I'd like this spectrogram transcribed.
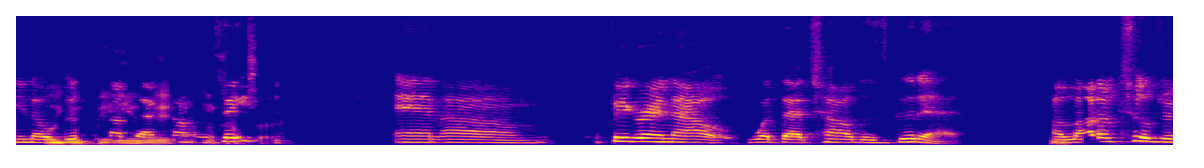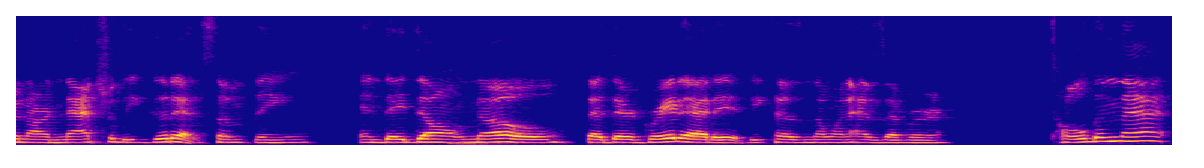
you know up that conversation and um figuring out what that child is good at. Mm-hmm. a mm. lot of children are naturally good at something and they don't know that they're great at it because no one has ever told them that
